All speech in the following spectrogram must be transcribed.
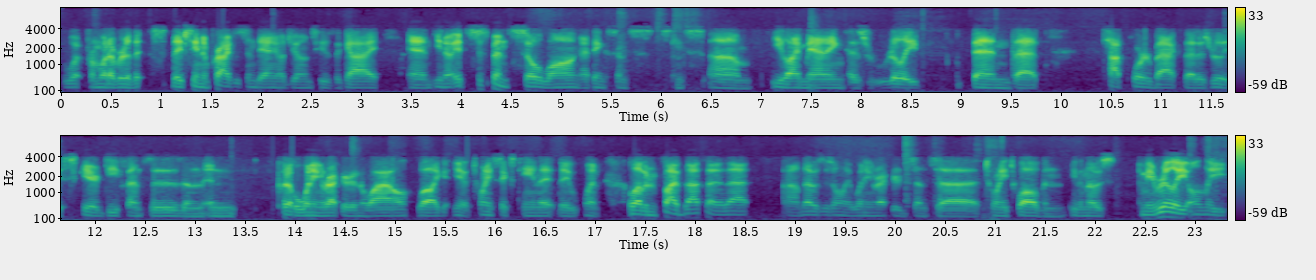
What from whatever they've seen in practice in Daniel Jones, he's the guy. And you know, it's just been so long. I think since since um, Eli Manning has really been that top quarterback that has really scared defenses and and put up a winning record in a while. Well, I, you know, 2016 they they went 11 and five, but outside of that um, that was his only winning record since uh, 2012, and even those, I mean, really only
